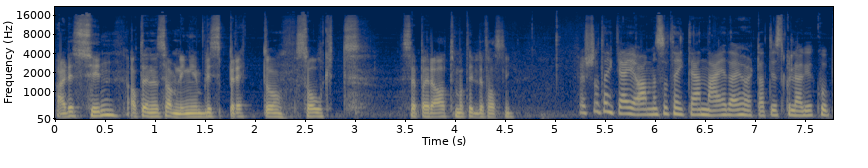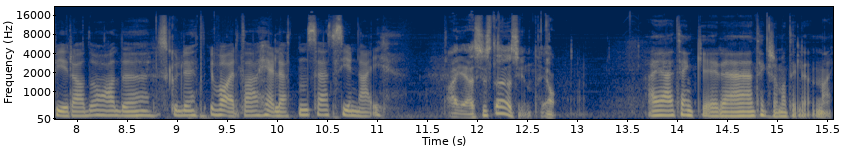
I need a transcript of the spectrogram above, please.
Er det synd at denne samlingen blir spredt og solgt separat, Mathilde Fasting? Først så tenkte jeg ja, men så tenkte jeg nei da jeg hørte at de skulle lage kopier av det og hadde, skulle ivareta helheten, så jeg sier nei. Nei, jeg syns det er synd, ja. Nei, jeg tenker, jeg tenker som Mathilde, nei.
